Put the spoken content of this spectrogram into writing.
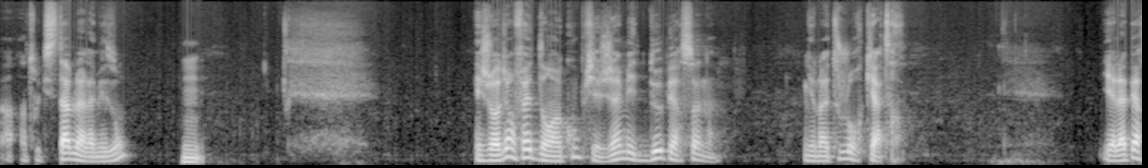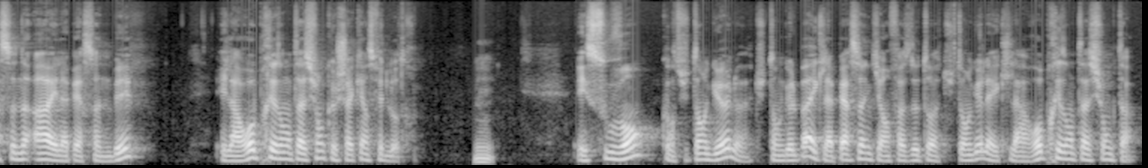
un, un truc stable à la maison. Mm. Et je leur dis, en fait, dans un couple, il n'y a jamais deux personnes. Il y en a toujours quatre. Il y a la personne A et la personne B, et la représentation que chacun se fait de l'autre. Mm. Et souvent, quand tu t'engueules, tu t'engueules pas avec la personne qui est en face de toi, tu t'engueules avec la représentation que tu as.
